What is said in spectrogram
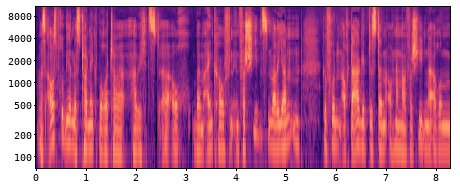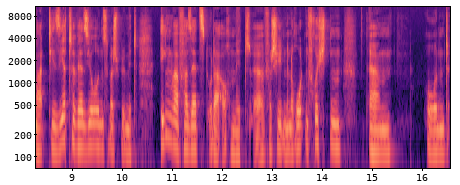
was ausprobieren. Das Tonic Water habe ich jetzt äh, auch beim Einkaufen in verschiedensten Varianten gefunden. Auch da gibt es dann auch nochmal verschiedene aromatisierte Versionen, zum Beispiel mit Ingwer versetzt oder auch mit äh, verschiedenen roten Früchten. Ähm, und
